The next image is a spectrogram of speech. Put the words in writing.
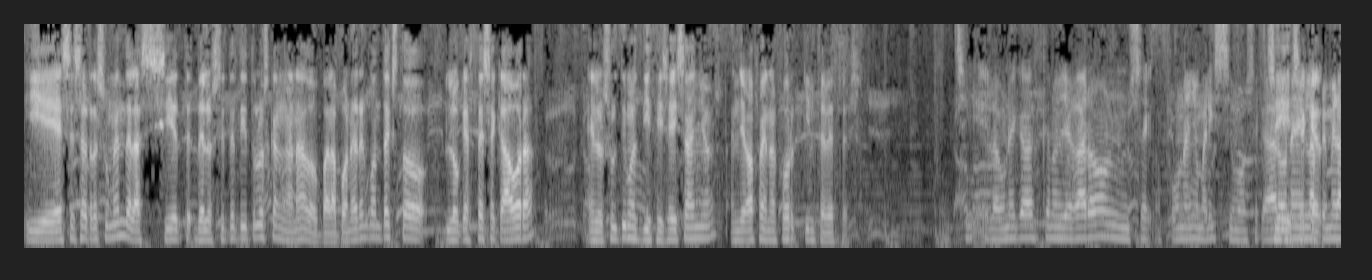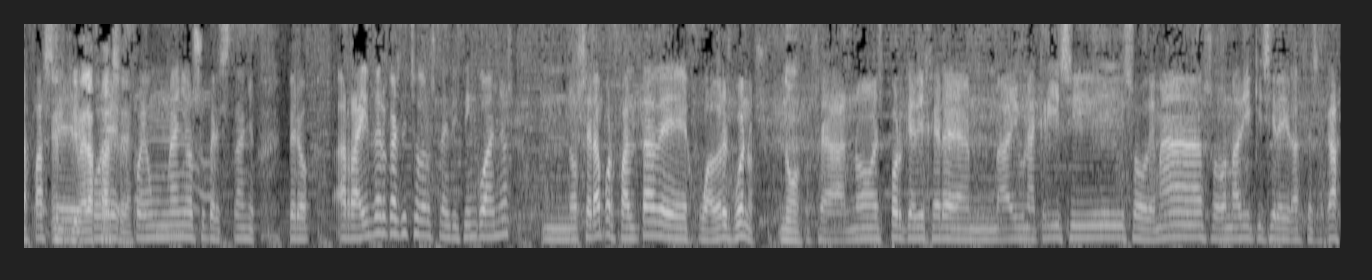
Y ese es el resumen de, las siete, de los siete títulos que han ganado. Para poner en contexto lo que es CSK ahora, en los últimos 16 años han llegado a Final Four 15 veces. Sí, la única vez que no llegaron se- fue un año malísimo. Se quedaron Sí, se en la qued- primera fase. en primera fue, fase. fue un año súper extraño. Pero a raíz de lo que has dicho de los 35 años, no será por falta de jugadores buenos. No. O sea, no es porque dijeran hay una crisis o demás o nadie quisiera ir al CSK.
